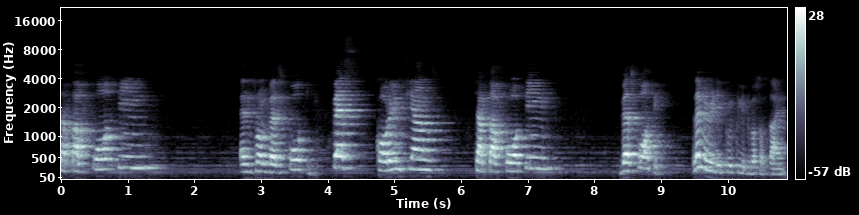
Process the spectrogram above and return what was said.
chapter 14 and from verse 40. First Corinthians chapter 14, verse 40. Let me read it quickly because of time.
